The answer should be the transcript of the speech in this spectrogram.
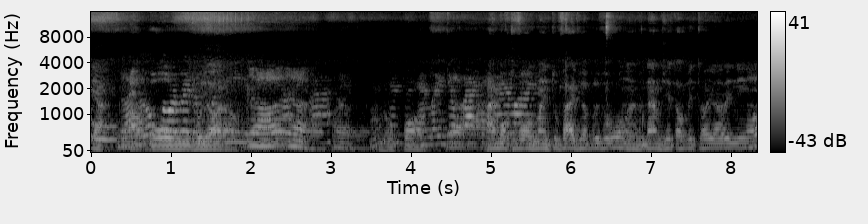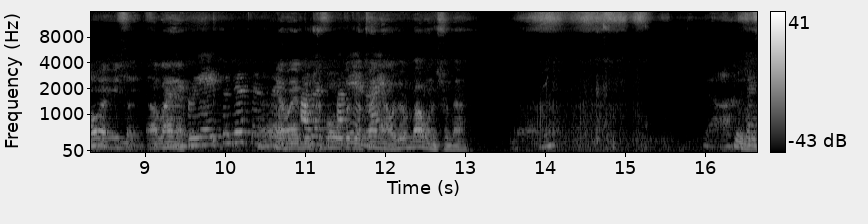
Ja, al jaar al. Ja, ja. ja. And lay heel back to Hij mocht er volgens mij toen vijf jaar blijven wonen. En daarom zit alweer twee jaar in die Oh, alleen. Ja, maar je hebt het gevoel dat je 2,5 jaar aan het bouwen is vandaan. Ja. Dat is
